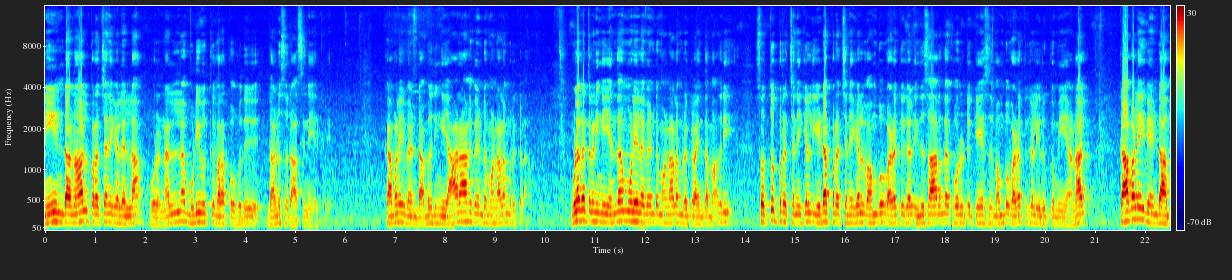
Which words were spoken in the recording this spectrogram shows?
நீண்ட நாள் பிரச்சனைகள் எல்லாம் ஒரு நல்ல முடிவுக்கு வரப்போகுது தனுசு ராசி நேயர்களே. கவலை வேண்டாம். அது நீங்கள் யாராக வேண்டுமானாலும் இருக்கலாம். உலகத்தில் நீங்கள் எந்த மூலையில் வேண்டுமானாலும் இருக்கலாம். இந்த மாதிரி சொத்து பிரச்சனைகள் இடப்பிரச்சனைகள் வம்பு வழக்குகள் இது சார்ந்த கோர்ட்டு கேஸு வம்பு வழக்குகள் இருக்குமே. ஆனால் கவலை வேண்டாம்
